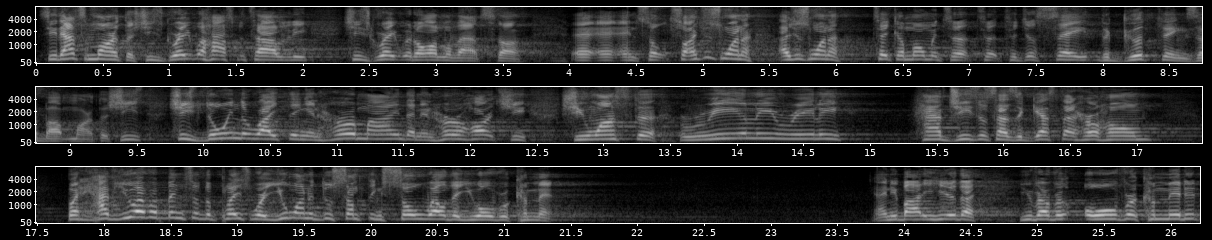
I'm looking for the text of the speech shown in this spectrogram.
See, that's Martha. She's great with hospitality, she's great with all of that stuff. And so, so I just want to I just want to take a moment to, to, to, just say the good things about Martha. She's, she's doing the right thing in her mind and in her heart. She, she wants to really, really have Jesus as a guest at her home. But have you ever been to the place where you want to do something so well that you overcommit? Anybody here that you've ever overcommitted?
